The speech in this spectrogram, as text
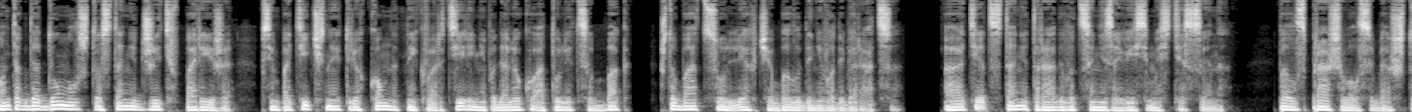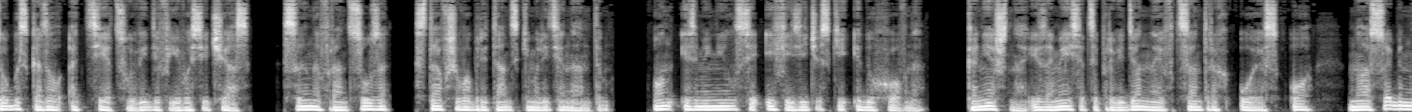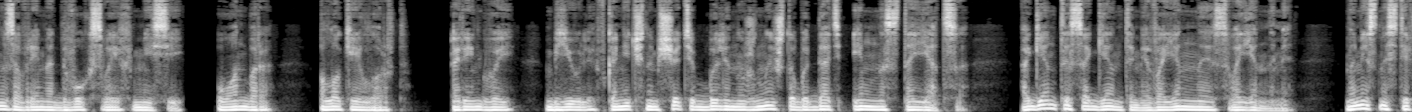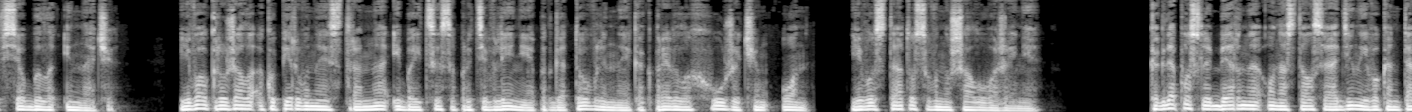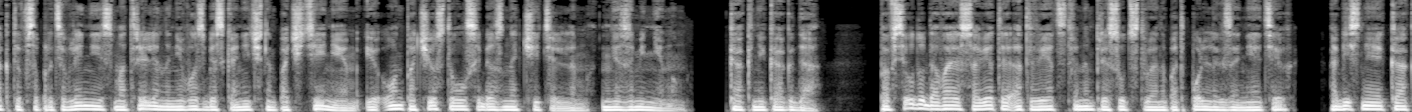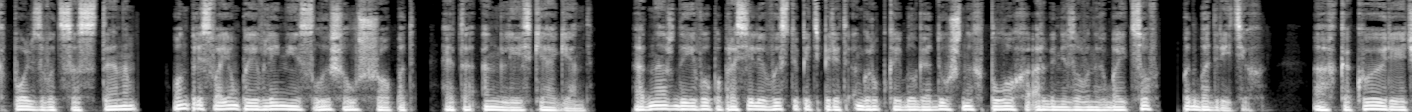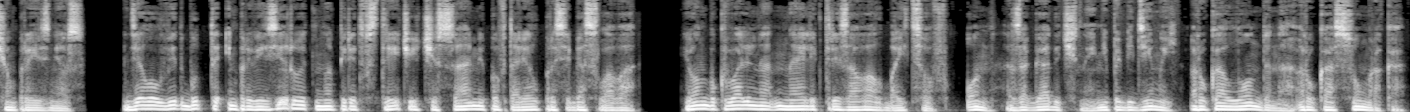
Он тогда думал, что станет жить в Париже, в симпатичной трехкомнатной квартире неподалеку от улицы Бак, чтобы отцу легче было до него добираться. А отец станет радоваться независимости сына. Пэл спрашивал себя, что бы сказал отец, увидев его сейчас, сына француза, ставшего британским лейтенантом. Он изменился и физически, и духовно. Конечно, и за месяцы, проведенные в центрах ОСО, но особенно за время двух своих миссий — Уонбора, Локей-Лорд, Рингвей, Бьюли в конечном счете были нужны, чтобы дать им настояться. Агенты с агентами, военные с военными. На местности все было иначе. Его окружала оккупированная страна и бойцы сопротивления, подготовленные, как правило, хуже, чем он. Его статус внушал уважение. Когда после Берна он остался один, его контакты в сопротивлении смотрели на него с бесконечным почтением, и он почувствовал себя значительным, незаменимым. Как никогда. Повсюду давая советы ответственным, присутствуя на подпольных занятиях, объясняя, как пользоваться стеном, он при своем появлении слышал шепот «это английский агент». Однажды его попросили выступить перед группкой благодушных, плохо организованных бойцов, подбодрить их. Ах, какую речь он произнес. Делал вид, будто импровизирует, но перед встречей часами повторял про себя слова. И он буквально наэлектризовал бойцов. Он, загадочный, непобедимый, рука Лондона, рука сумрака.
